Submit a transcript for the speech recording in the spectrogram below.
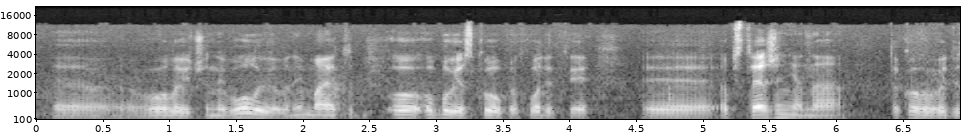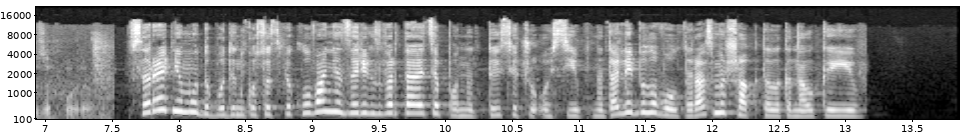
волею чи неволею, вони мають обов'язково проходити е, обстеження на такого виду захворювання. В середньому до будинку соцпіклування за рік звертається понад тисячу осіб. Наталія Біловол, Тарас Мишак, телеканал Київ.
